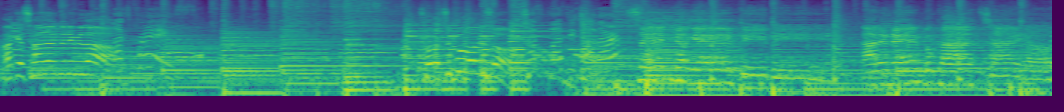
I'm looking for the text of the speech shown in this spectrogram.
함께 찬양 드립니다. Let's praise. 서로 축복하면서 Let's bless each other. 생명의 비밀 나는 행복한 자여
